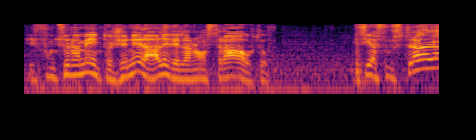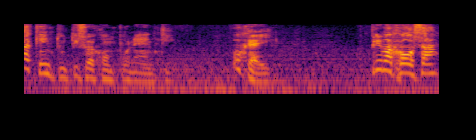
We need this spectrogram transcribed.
il funzionamento generale della nostra auto, sia su strada che in tutti i suoi componenti. Ok, prima cosa,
